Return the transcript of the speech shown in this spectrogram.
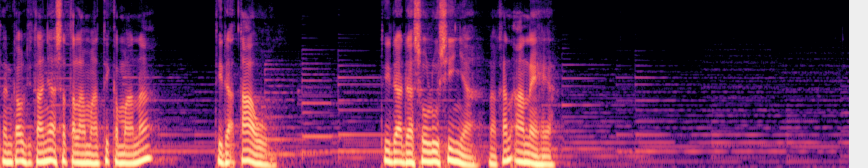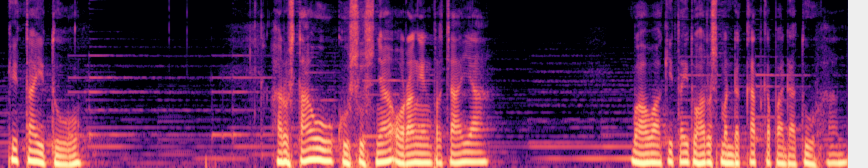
Dan kalau ditanya setelah mati ke mana, tidak tahu tidak ada solusinya. Nah kan aneh ya. Kita itu harus tahu khususnya orang yang percaya bahwa kita itu harus mendekat kepada Tuhan.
